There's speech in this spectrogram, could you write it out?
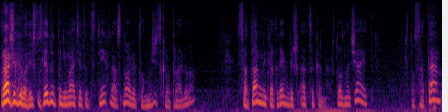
Раши говорит, что следует понимать этот стих на основе талмудического правила «Сатан микатрек биш ацакана», что означает, что Сатан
